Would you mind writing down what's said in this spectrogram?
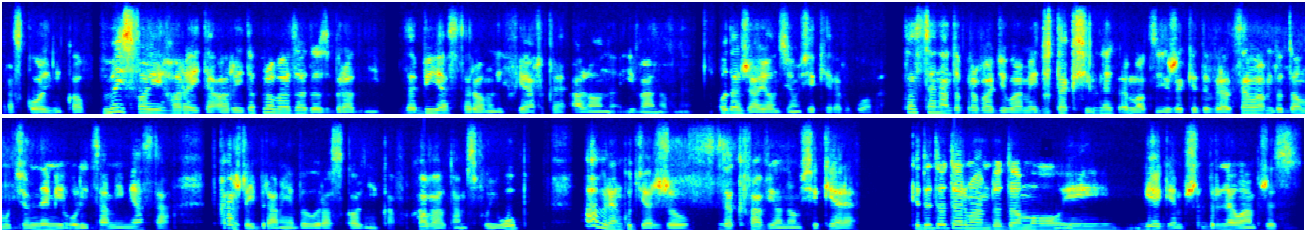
Raskolnikow, w mej swojej chorej teorii doprowadza do zbrodni. Zabija starą lichwiarkę Alonę Iwanownę, uderzając ją siekierę w głowę. Ta scena doprowadziła mnie do tak silnych emocji, że kiedy wracałam do domu ciemnymi ulicami miasta, w każdej bramie był Raskolnikow. Chował tam swój łup, a w ręku dzierżył zakrwawioną siekierę. Kiedy dotarłam do domu i biegiem przebrnęłam przez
